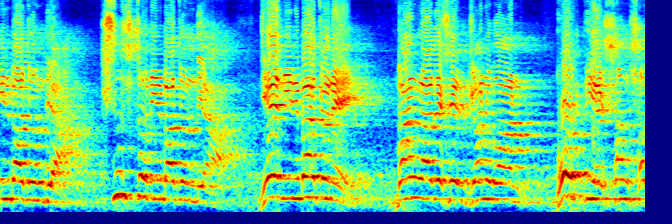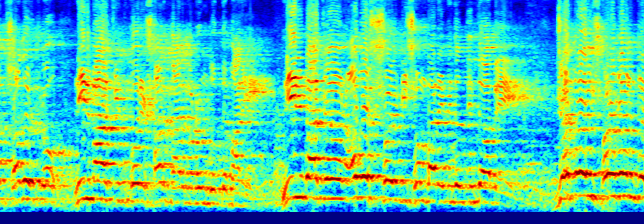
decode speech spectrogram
নির্বাচন দেয়া, সুষ্ঠু নির্বাচন দেয়া। যে নির্বাচনে বাংলাদেশের জনগণ ভোট দিয়ে সংসদ সদস্য নির্বাচিত করে সরকার গঠন করতে পারে, নির্বাচন অবশ্যই ডিসেম্বরের ভিতর দিতে হবে। যতই ষড়যন্ত্র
